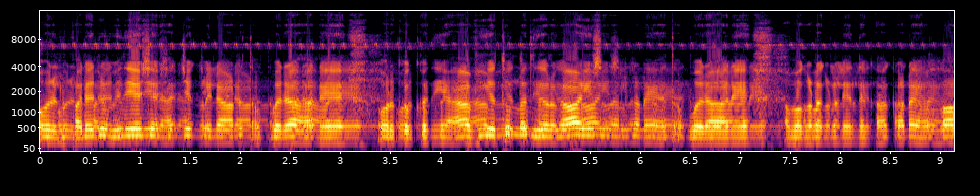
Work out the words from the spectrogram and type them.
അവരിൽ പലരും വിദേശ രാജ്യങ്ങളിലാണ് തമ്പുരാനെ. അവർക്കൊക്കെ നീ ആഭിയത്തുള്ള ദീർഘായുസ് നൽകണേ തമ്പുരാനെ. അപകടങ്ങളിൽ നിന്ന് കാക്കണേ അല്ലാ.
